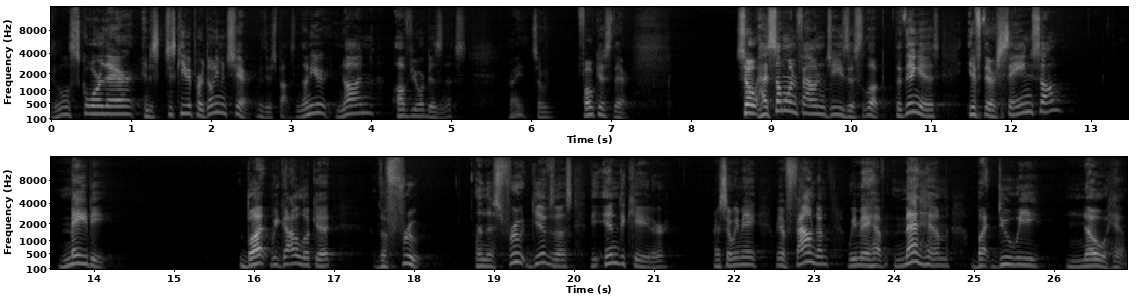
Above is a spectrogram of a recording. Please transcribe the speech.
a little score there, and just, just keep it per. Don't even share it with your spouse. None of your, none of your business, right? So focus there. So has someone found Jesus? Look, the thing is, if they're saying so, maybe. But we got to look at the fruit. And this fruit gives us the indicator. And so we may we have found him, we may have met him, but do we know him?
